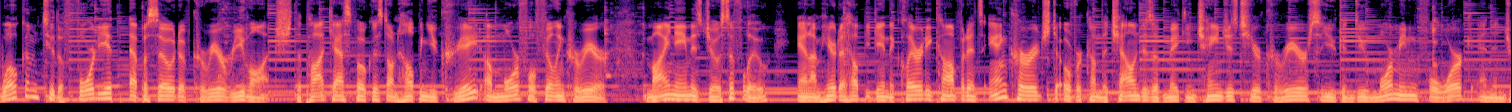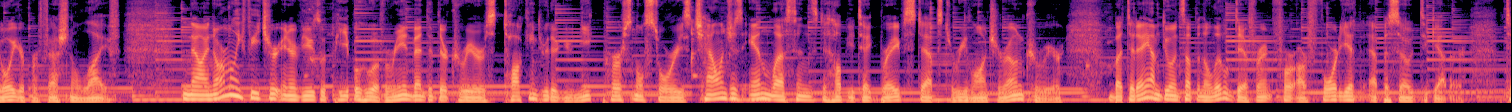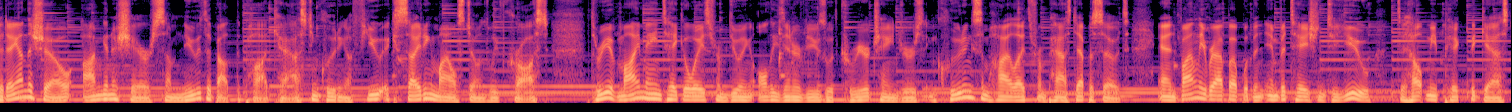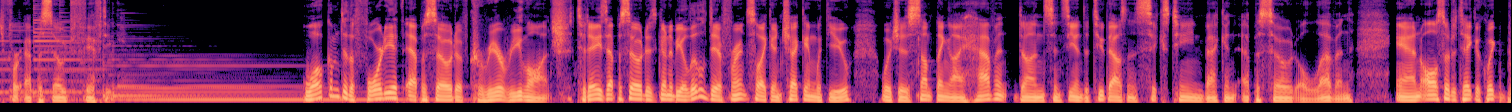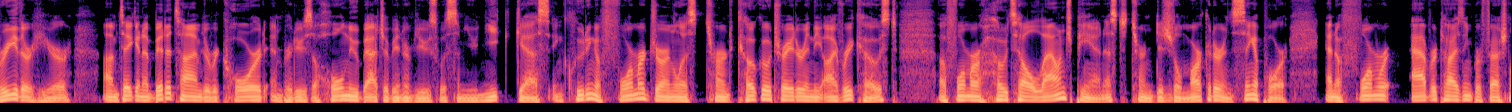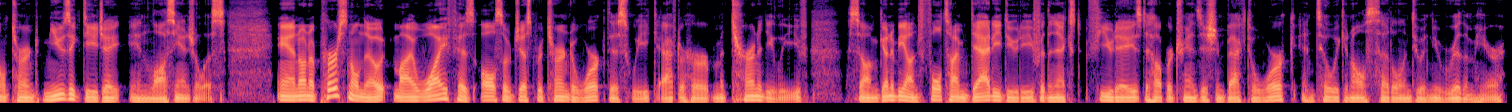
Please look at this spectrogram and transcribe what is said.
Welcome to the 40th episode of Career Relaunch, the podcast focused on helping you create a more fulfilling career. My name is Joseph Liu, and I'm here to help you gain the clarity, confidence, and courage to overcome the challenges of making changes to your career so you can do more meaningful work and enjoy your professional life. Now, I normally feature interviews with people who have reinvented their careers, talking through their unique personal stories, challenges, and lessons to help you take brave steps to relaunch your own career. But today I'm doing something a little different for our 40th episode together. Today on the show, I'm going to share some news about the podcast, including a few exciting milestones we've crossed, three of my main takeaways from doing all these interviews with career changers, including some highlights from past episodes, and finally wrap up with an invitation to you to help me pick the guest for episode 50. Welcome to the 40th episode of Career Relaunch. Today's episode is going to be a little different so I can check in with you, which is something I haven't done since the end of 2016 back in episode 11. And also to take a quick breather here, I'm taking a bit of time to record and produce a whole new batch of interviews with some unique guests, including a former journalist turned cocoa trader in the Ivory Coast, a former hotel lounge pianist turned digital marketer in Singapore, and a former advertising professional turned music DJ in Los Angeles. And on a personal note, my wife has also just returned to work this week after her maternity leave. So I'm going to be on full time daddy duty for the next few days to help her transition back to work until we can all settle into a new rhythm here.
